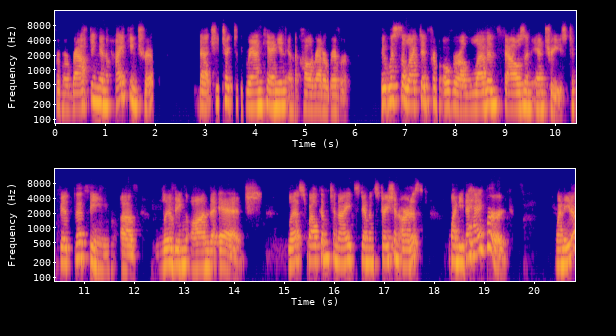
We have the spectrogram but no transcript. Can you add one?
from a rafting and hiking trip that she took to the Grand Canyon and the Colorado River. It was selected from over 11,000 entries to fit the theme of living on the edge. Let's welcome tonight's demonstration artist, Juanita Hagberg. Juanita?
